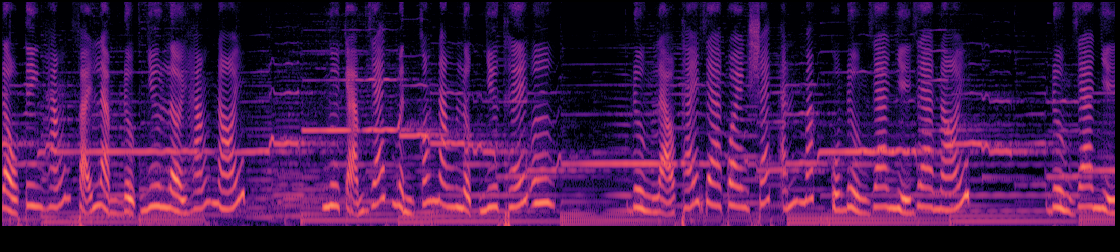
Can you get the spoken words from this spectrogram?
đầu tiên hắn phải làm được như lời hắn nói. Ngươi cảm giác mình có năng lực như thế ư? Đường lão thái gia quan sát ánh mắt của đường gia nhị gia nói. Đường gia nhị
